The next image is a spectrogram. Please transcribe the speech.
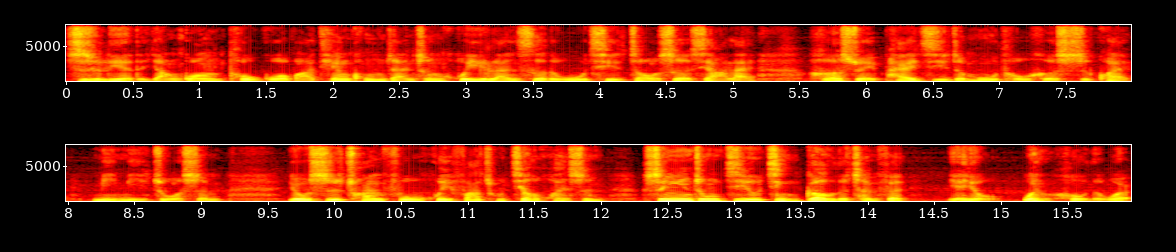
炽烈的阳光透过把天空染成灰蓝色的雾气照射下来，河水拍击着木头和石块，密密作声。有时船夫会发出叫唤声，声音中既有警告的成分，也有问候的味儿。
